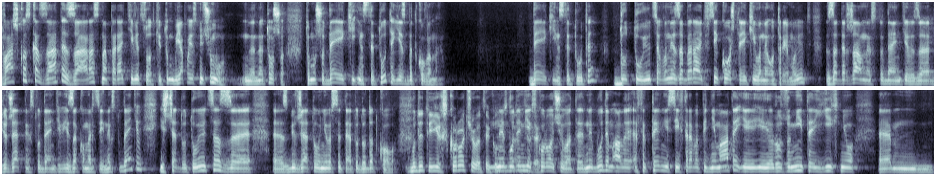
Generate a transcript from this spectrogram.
важко сказати зараз наперед ті відсотки. Тому я поясню, чому не, то, що тому, що деякі інститути є збитковими. Деякі інститути дотуються, вони забирають всі кошти, які вони отримують за державних студентів, за бюджетних студентів і за комерційних студентів, і ще дотуються з, е, з бюджету університету додатково. Будете їх скорочувати, коли Не будемо їх скорочувати, не будемо, але ефективність їх треба піднімати і, і розуміти їхню. Ем,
